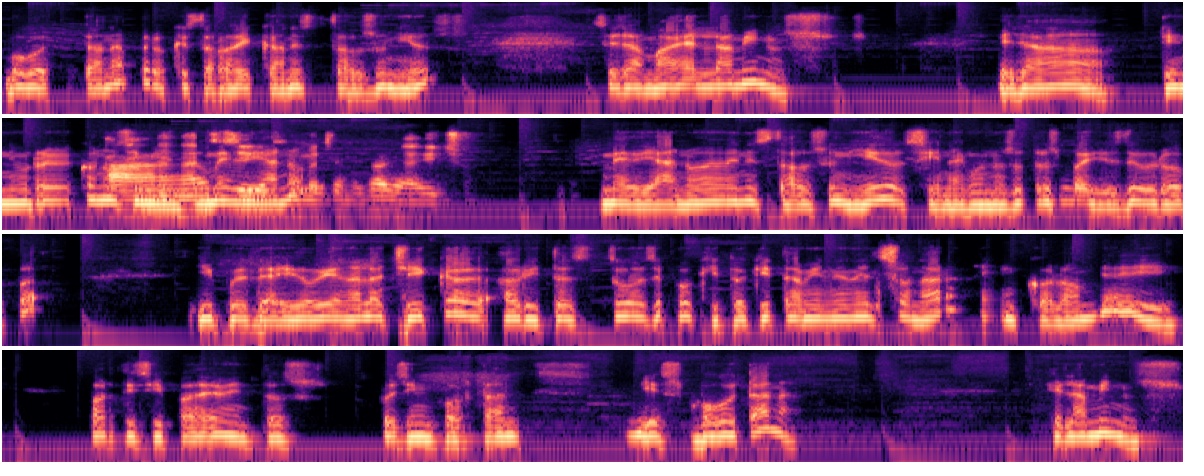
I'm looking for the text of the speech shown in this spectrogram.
bogotana, pero que está radicada en Estados Unidos. Se llama Ella Minus. Ella tiene un reconocimiento Ah, sí, mediano. sí, me se nos había dicho. mediano en Estados Unidos y en algunos otros países de Europa. Y pues le ha ido bien a la chica. Ahorita estuvo hace poquito aquí también en el Sonar, en Colombia, y participa de eventos pues importantes. Y es bogotana. El Aminus.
